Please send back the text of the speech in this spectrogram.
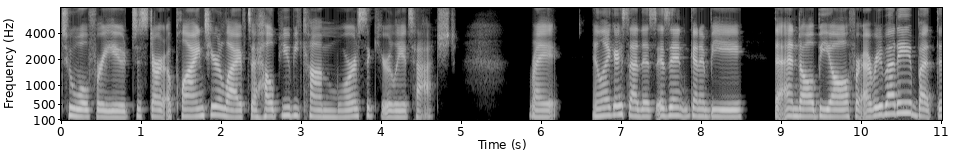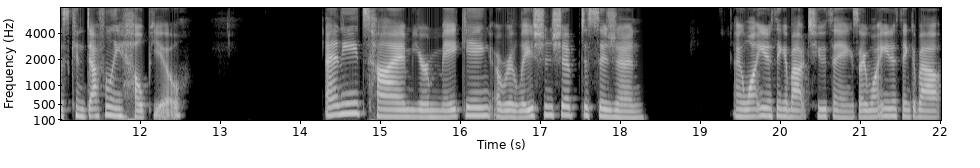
tool for you to start applying to your life to help you become more securely attached. Right? And like I said, this isn't going to be the end all be all for everybody, but this can definitely help you anytime you're making a relationship decision, I want you to think about two things. I want you to think about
